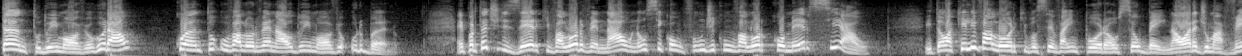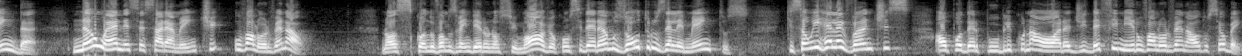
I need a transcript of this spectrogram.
tanto do imóvel rural quanto o valor venal do imóvel urbano. É importante dizer que valor venal não se confunde com valor comercial. Então, aquele valor que você vai impor ao seu bem na hora de uma venda não é necessariamente o valor venal. Nós, quando vamos vender o nosso imóvel, consideramos outros elementos que são irrelevantes ao poder público na hora de definir o valor venal do seu bem.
